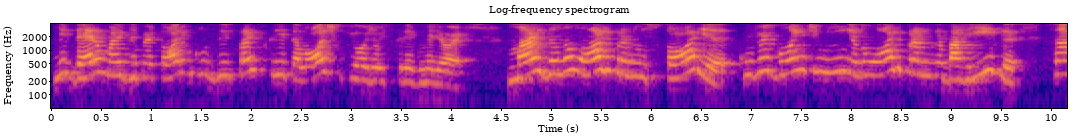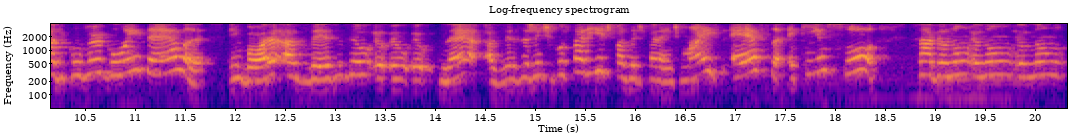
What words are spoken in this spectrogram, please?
me deram mais repertório, inclusive para a escrita. É lógico que hoje eu escrevo melhor, mas eu não olho para minha história com vergonha de mim, eu não olho para minha barriga, sabe, com vergonha dela. Embora às vezes eu, eu, eu, eu, né, às vezes a gente gostaria de fazer diferente, mas essa é quem eu sou, sabe? Eu não, eu não, eu não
